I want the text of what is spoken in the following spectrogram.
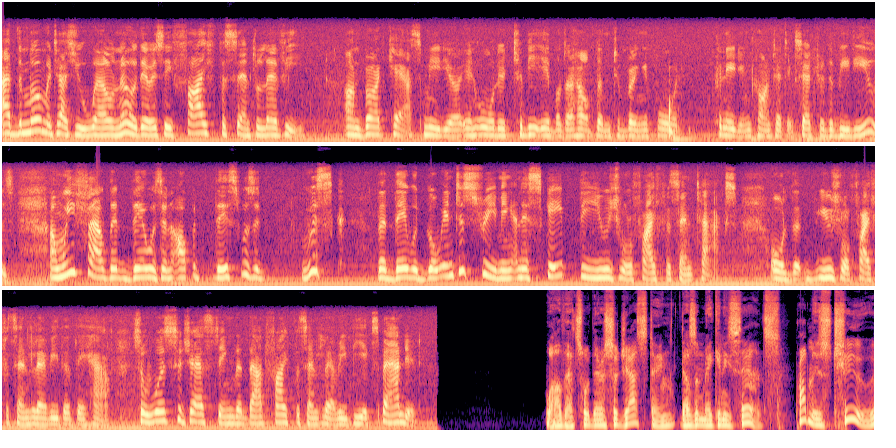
At the moment, as you well know, there is a 5% levy on broadcast media in order to be able to help them to bring forward Canadian content, etc., the BDUs. And we felt that there was an op- this was a risk that they would go into streaming and escape the usual 5% tax or the usual 5% levy that they have. So we're suggesting that that 5% levy be expanded. Well, that's what they're suggesting. Doesn't make any sense. Problem is, too,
